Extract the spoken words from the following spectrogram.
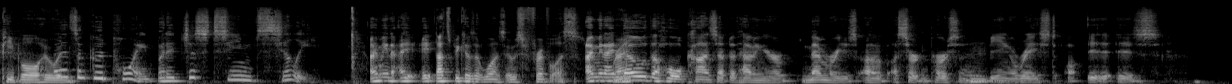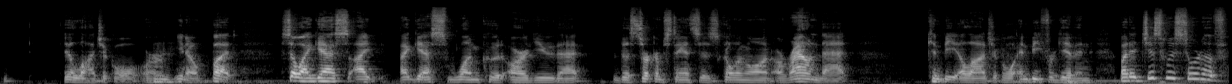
people who would. That's a good point, but it just seemed silly. I mean, I it, That's because it was. It was frivolous. I mean, I right? know the whole concept of having your memories of a certain person Mm. being erased i- is illogical, or Mm. you know, but so I guess I I guess one could argue that the circumstances going on around that can be illogical and be forgiven, but it just was sort of.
